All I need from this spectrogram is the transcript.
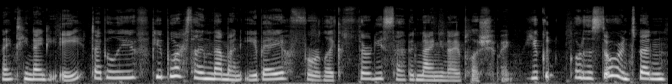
1998, I believe. People are selling them on eBay for like $37.99 plus shipping. You could go to the store and spend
